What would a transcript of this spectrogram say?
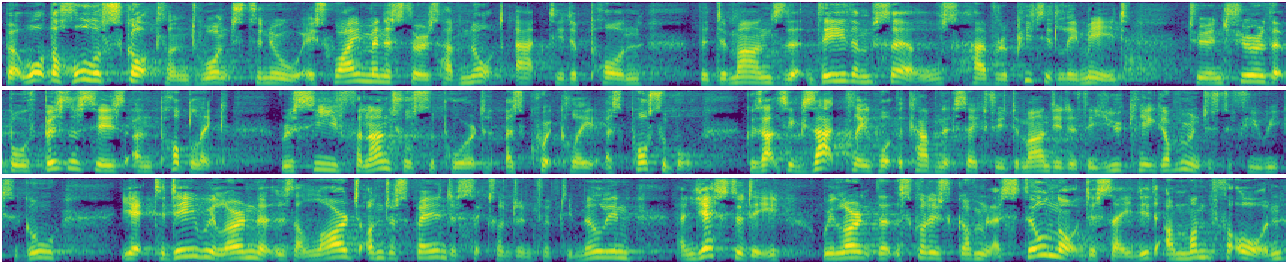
But what the whole of Scotland wants to know is why ministers have not acted upon the demands that they themselves have repeatedly made to ensure that both businesses and public receive financial support as quickly as possible. Because that's exactly what the Cabinet Secretary demanded of the UK Government just a few weeks ago. Yet today we learn that there's a large underspend of £650 million. And yesterday we learned that the Scottish Government has still not decided, a month on,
